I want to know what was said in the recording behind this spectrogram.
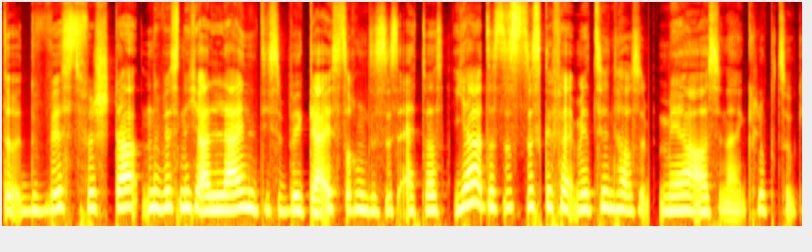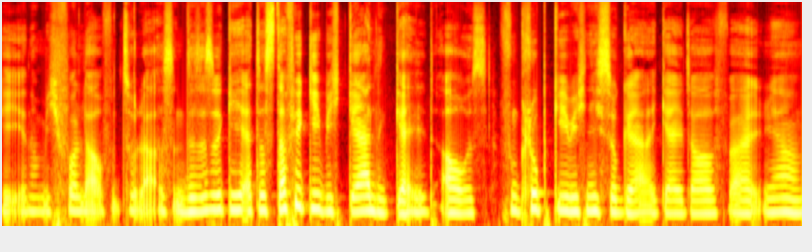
du, du wirst verstanden, du bist nicht alleine, diese Begeisterung, das ist etwas, ja, das ist, das gefällt mir 10.000 mehr als in einen Club zu gehen und mich volllaufen zu lassen. Das ist wirklich etwas, dafür gebe ich gerne Geld aus. Vom Club gebe ich nicht so gerne Geld aus, weil, ja,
